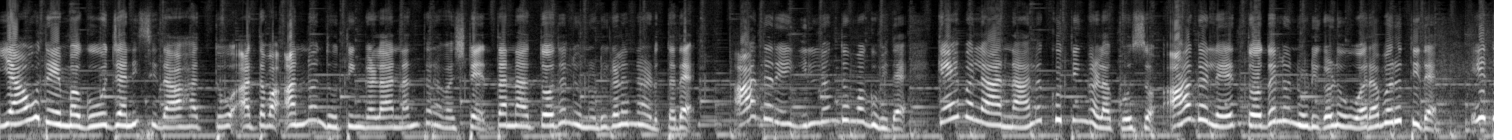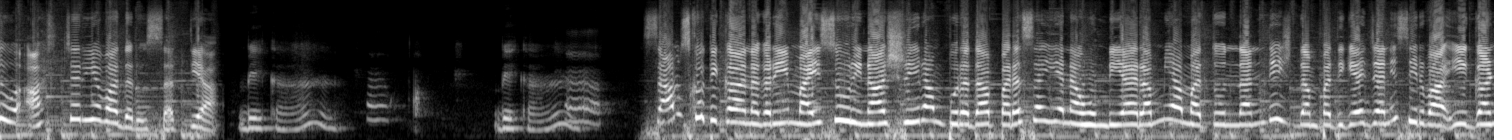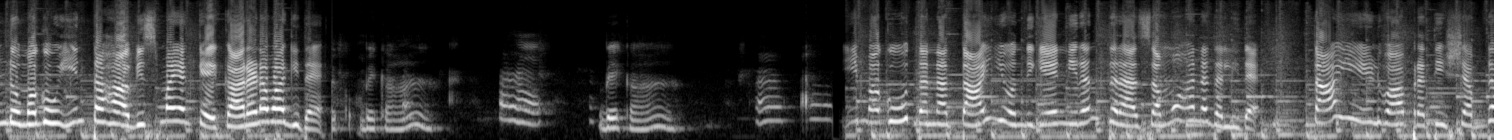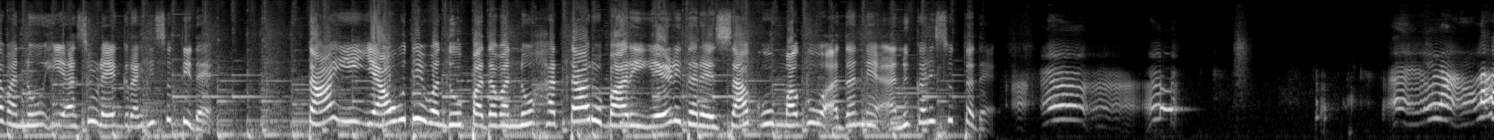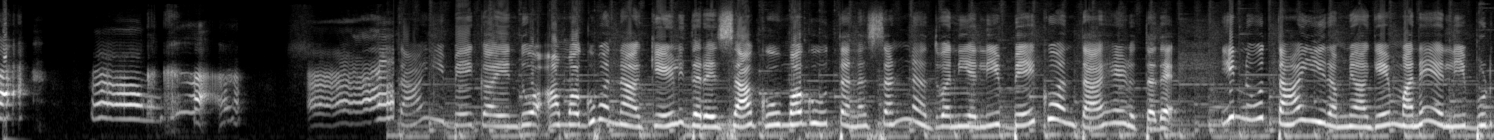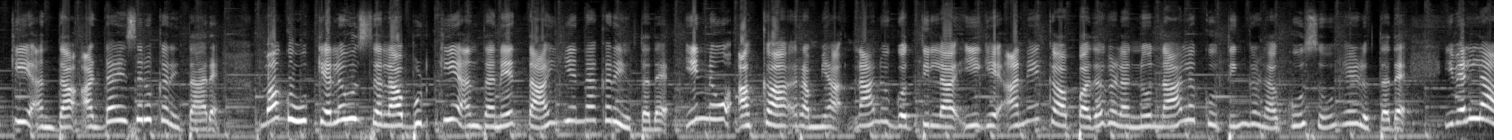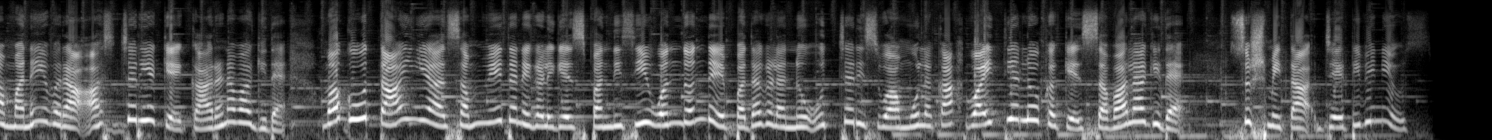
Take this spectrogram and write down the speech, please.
ಯಾವುದೇ ಮಗು ಜನಿಸಿದ ಹತ್ತು ಅಥವಾ ಹನ್ನೊಂದು ತಿಂಗಳ ನಂತರವಷ್ಟೇ ತನ್ನ ತೊದಲು ನುಡಿಗಳನ್ನಾಡುತ್ತದೆ. ಆದರೆ ಇಲ್ಲೊಂದು ಮಗುವಿದೆ. ಕೇವಲ ನಾಲ್ಕು ತಿಂಗಳ ಕೂಸು. ಆಗಲೇ ತೊದಲು ನುಡಿಗಳು ಹೊರಬರುತ್ತಿದೆ. ಇದು ಆಶ್ಚರ್ಯವಾದರೂ ಸತ್ಯ. ಬೇಕಾ? ಬೇಕಾ? ಸಾಂಸ್ಕೃತಿಕ ನಗರಿ ಮೈಸೂರಿನ ಶ್ರೀರಾಂಪುರದ ಪರಸಯ್ಯನ ಹುಂಡಿಯ ರಮ್ಯಾ ಮತ್ತು ನಂದೀಶ್ ದಂಪತಿಗೆ ಜನಿಸಿರುವ ಈ ಗಂಡು ಮಗು ಇಂತಹ ವಿಸ್ಮಯಕ್ಕೆ ಕಾರಣವಾಗಿದೆ. ಬೇಕಾ? ಬೇಕಾ? ಈ ಮಗು ತನ್ನ ತಾಯಿಯೊಂದಿಗೆ ನಿರಂತರ ಸಂವಹನದಲ್ಲಿದೆ. ತಾಯಿ ಹೇಳುವ ಪ್ರತಿ ಶಬ್ದವನ್ನು ಈ ಹಸುಳೆ ಗ್ರಹಿಸುತ್ತಿದೆ. ತಾಯಿ ಯಾವುದೇ ಒಂದು ಪದವನ್ನು ಹತ್ತಾರು ಬಾರಿ ಹೇಳಿದರೆ ಸಾಕು, ಮಗು ಅದನ್ನೇ ಅನುಕರಿಸುತ್ತದೆ. ತಾಯಿ ಬೇಕಾ ಎಂದು ಆ ಮಗುವನ್ನ ಕೇಳಿದರೆ ಸಾಕು, ಮಗು ತನ್ನ ಸಣ್ಣ ಧ್ವನಿಯಲ್ಲಿ ಬೇಕು ಅಂತ ಹೇಳುತ್ತದೆ. ಇನ್ನು ತಾಯಿ ರಮ್ಯಾಗೆ ಮನೆಯಲ್ಲಿ ಬುಡ್ಕಿ ಅಂತ ಅಡ್ಡ ಹೆಸರು ಕರೀತಾರೆ. ಮಗು ಕೆಲವು ಸಲ ಬುಡ್ಕಿ ಅಂತಾನೆ ತಾಯಿಯನ್ನ ಕರೆಯುತ್ತದೆ. ಇನ್ನು ಅಕ್ಕ, ರಮ್ಯಾ, ನಾನು ಗೊತ್ತಿಲ್ಲ, ಹೀಗೆ ಅನೇಕ ಪದಗಳನ್ನು ನಾಲ್ಕು ತಿಂಗಳ ಕೂಸು ಹೇಳುತ್ತದೆ. ಇವೆಲ್ಲ ಮನೆಯವರ ಆಶ್ಚರ್ಯಕ್ಕೆ ಕಾರಣವಾಗಿದೆ. ಮಗು ತಾಯಿಯ ಸಂವೇದನೆಗಳಿಗೆ ಸ್ಪಂದಿಸಿ ಒಂದೊಂದೇ ಪದಗಳನ್ನು ಉಚ್ಚರಿಸುವ ಮೂಲಕ ವೈದ್ಯ ಲೋಕಕ್ಕೆ ಸವಾಲಾಗಿದೆ. Sushmita JTV news.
